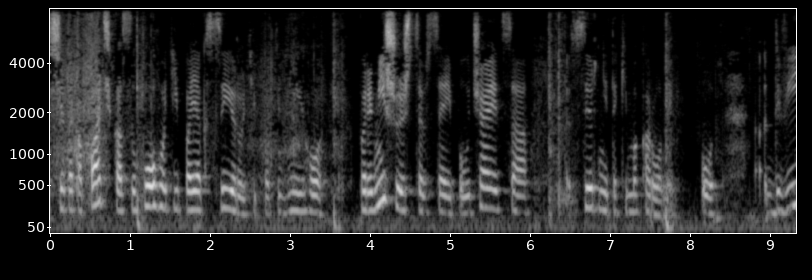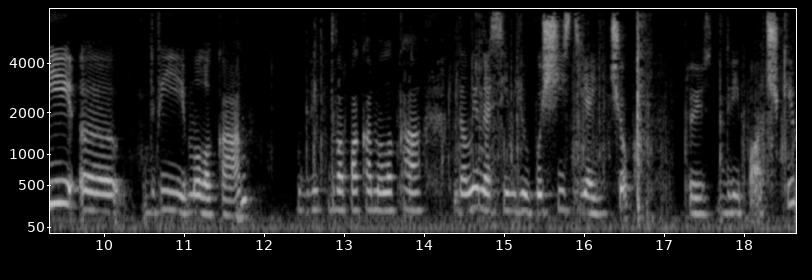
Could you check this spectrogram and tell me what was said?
ще така пачка сухого, типу як сиру. Типу, тоді його перемішуєш це все, і виходить сирні такі макарони. От. Дві, е, дві молока, дві, два пака молока, дали на сім'ю по 6 яєчок, тобто дві пачки.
